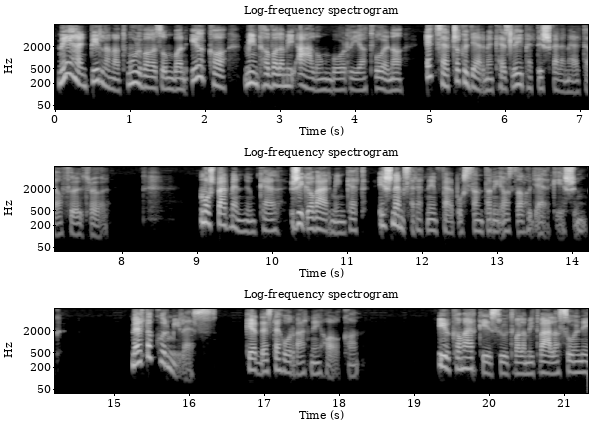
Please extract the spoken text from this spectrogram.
Néhány pillanat múlva azonban Ilka, mintha valami álomból riadt volna, Egyszer csak a gyermekhez lépett és felemelte a földről. Most már mennünk kell, Zsiga vár minket, és nem szeretném felbosszantani azzal, hogy elkésünk. Mert akkor mi lesz? kérdezte Horvátné halkan. Ilka már készült valamit válaszolni,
